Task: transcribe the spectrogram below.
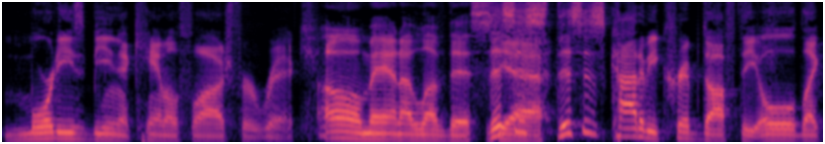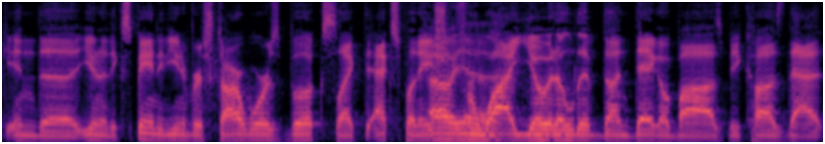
Morty's being a camouflage for Rick? Oh man, I love this. This yeah. is this is got to be cribbed off the old like in the you know the expanded universe Star Wars books like the explanation Oh, for why Yoda lived on Dagobah because that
